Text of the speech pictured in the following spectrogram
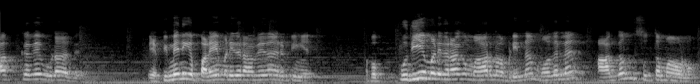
ஆக்கவே விடாது எப்பயுமே நீங்கள் பழைய மனிதராகவே தான் இருப்பீங்க. அப்போ புதிய மனிதராக மாறணும் அப்படின்னா முதல்ல அகம் சுத்தமாகணும்.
